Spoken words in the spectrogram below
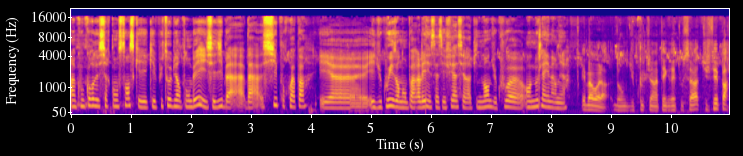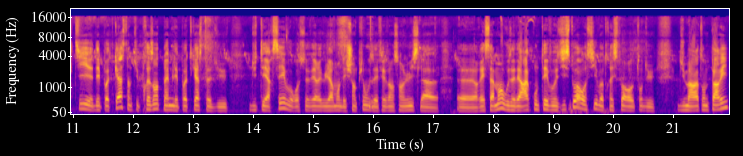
un concours de circonstances qui est, qui est plutôt bien tombé. Et il s'est dit, bah, bah, si, pourquoi pas. Et, euh, et du coup, ils en ont parlé et ça s'est fait assez rapidement, du coup, euh, en août l'année dernière. Et ben voilà, donc du coup tu as intégré tout ça. Tu fais partie des podcasts, hein, tu présentes même les podcasts du, du TRC. Vous recevez régulièrement des champions. Vous avez fait Vincent Luis là euh, euh, récemment. Vous avez raconté vos histoires aussi, votre histoire autour du, du marathon de Paris.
